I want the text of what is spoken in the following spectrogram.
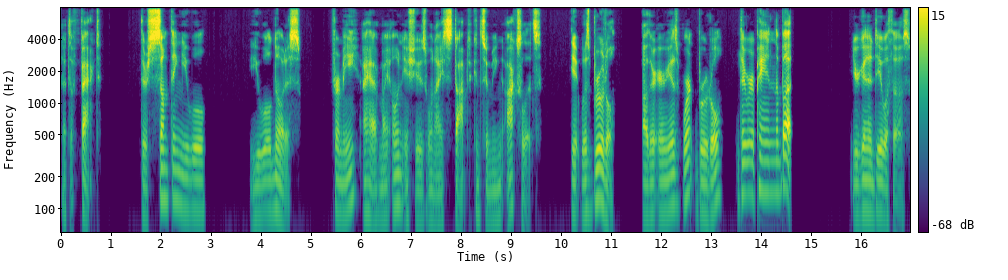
That's a fact. There's something you will you will notice. For me, I have my own issues when I stopped consuming oxalates. It was brutal. Other areas weren't brutal. They were a pain in the butt. You're going to deal with those.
